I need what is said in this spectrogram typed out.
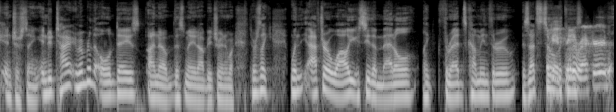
Interesting. And do tire? Remember the old days? I know this may not be true anymore. There was like when after a while you could see the metal like threads coming through. Is that still okay, the for case? the record,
